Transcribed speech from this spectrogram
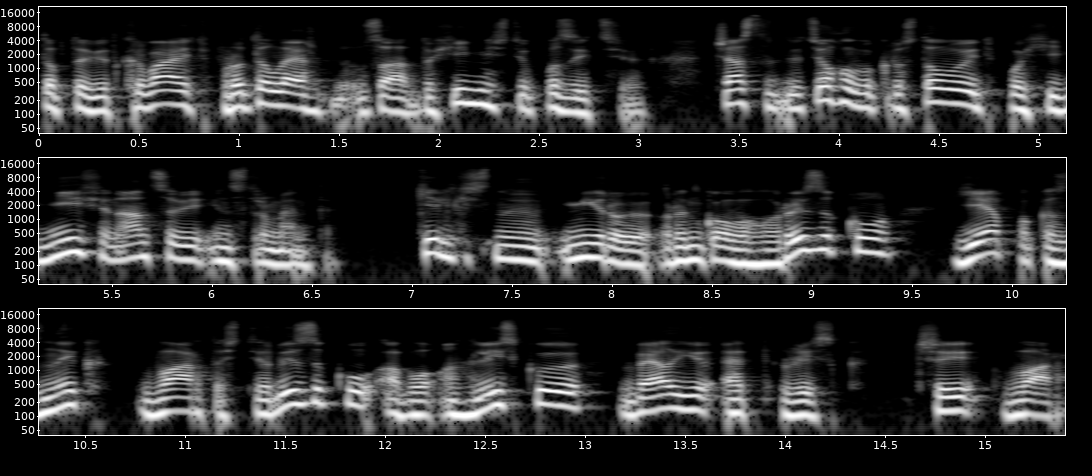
тобто відкривають протилежну за дохідністю позицію. Часто для цього використовують похідні фінансові інструменти. Кількісною мірою ринкового ризику є показник вартості ризику або англійською Value at Risk чи VAR.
